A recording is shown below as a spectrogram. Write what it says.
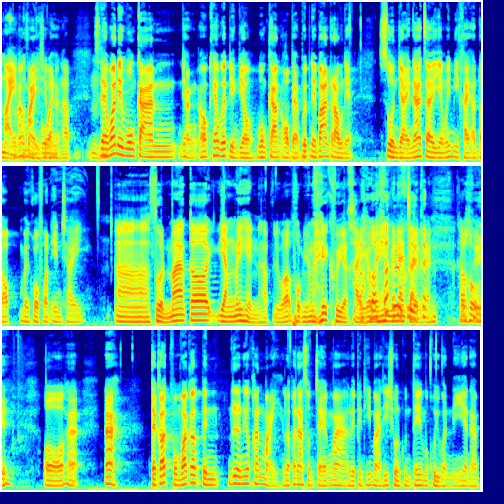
ใหม่พค่อนอข้างใหม่สมควรใช่ไหมครับอืมแสดงว่าในวงการอย่างเอาแค่เว็บอย่างเดียว วงการออกแบบเว็บในบ้านเราเนี่ย ส่วนใหญ่น่าจะยังไม่มีใคร adopt micro frontend ใช้ อ่าส่วนมากก็ยังไม่เห็นครับ หรือว่าผมยังไม่ได้คุยกับใครก็ไม่ไม่แน่ใจเหมือนกันครับผโอมเคอ๋อฮะอะแต่ก็ผมว่าก็เป็นเรื่องที่ค่อนข้างใหม่ แล้วก็น่าสนใจมากๆเลยเป็นที่มาที่ชวนคุณเต้มาคุยวันนี้นะครับ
